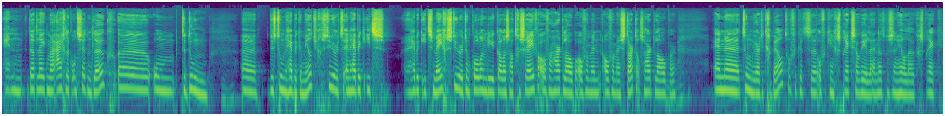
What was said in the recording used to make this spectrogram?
En dat leek me eigenlijk ontzettend leuk om te doen. dus toen heb ik een mailtje gestuurd en heb ik iets heb ik iets meegestuurd. Een column die ik alles had geschreven over hardlopen, over mijn, over mijn start als hardloper. En toen werd ik gebeld of ik, het, of ik in gesprek zou willen. En dat was een heel leuk gesprek.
